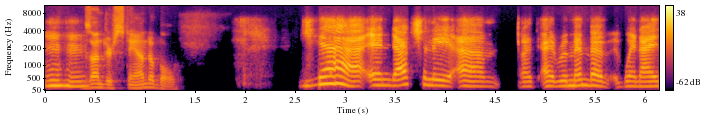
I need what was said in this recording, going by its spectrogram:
mm-hmm. is understandable? Yeah, and actually, um, I, I, remember when I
